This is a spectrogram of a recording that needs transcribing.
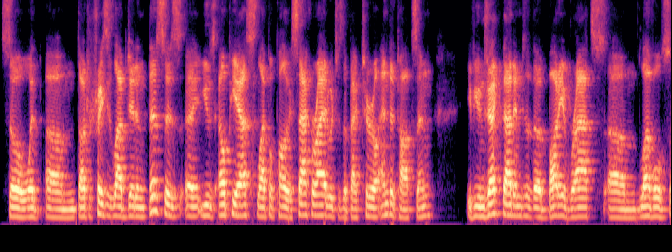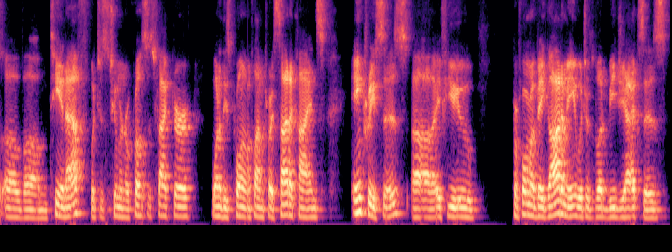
so what um, Dr. Tracey's lab did in this is uh, use LPS, lipopolysaccharide, which is a bacterial endotoxin. If you inject that into the body of rats, um, levels of um, TNF, which is tumor necrosis factor, one of these pro-inflammatory cytokines, increases. Uh, if you perform a vagotomy, which is what VGX is,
